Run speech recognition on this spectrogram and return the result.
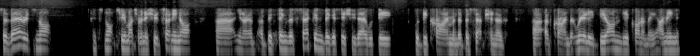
so there it's not it's not too much of an issue. It's certainly not uh, you know a, a, big thing. The second biggest issue there would be would be crime and the perception of uh, of crime. But really beyond the economy, I mean,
